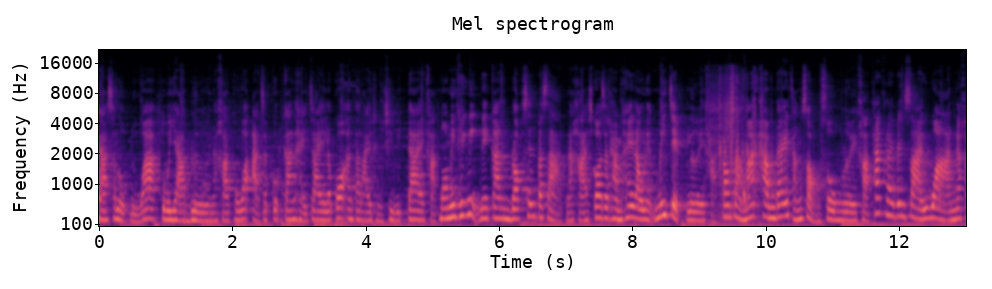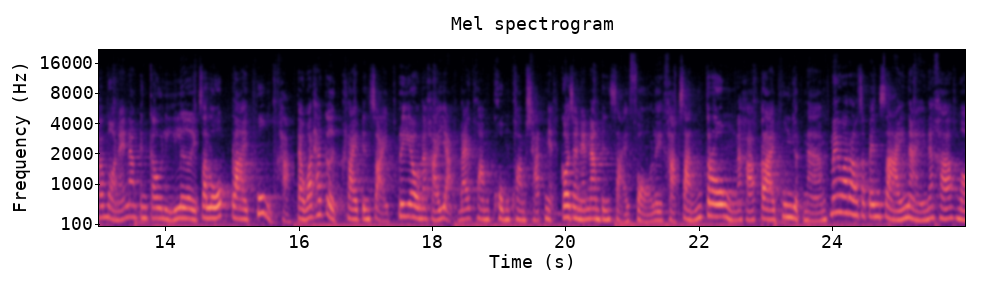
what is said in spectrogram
ยาสลบหรือว่าตัวยาเบลอนะคะ เพราะว่าอาจจะกดการหายใจแล้วก็อันตรายถึงชีวิตได้ค่ะหมอมีเทคนิคในการบล็อกเส้นประสาทนะคะ ก็จะทำให้เราเนี่ยไม่เจ็บเลยค่ะ เราสามารถทำได้ทั้งสองทรงเลยค่ะ ถ้าใครเป็นสายหวานนะคะ หมอแนะนำเป็นเกาหลีเลยสโลปปลายพุ่งค่ะ แต่ว่าถ้าเกิดใครเป็นสายเปรี้ยวนะคะ อยากได้ความคมความชัดเนี่ยก็จะแนะนำเป็นสายฝอเลยค่ะ สันตรงนะคะ ปลายพุ่งหยดน้ำไม่ว่าเราจะเป็นสายไหนนะคะ หมอ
